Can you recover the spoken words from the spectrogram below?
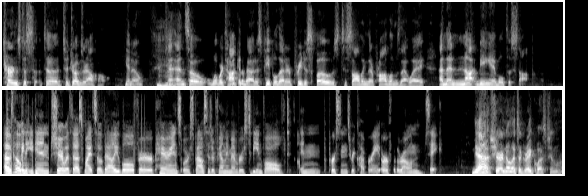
turns to to, to drugs or alcohol, you know. Mm-hmm. And, and so what we're talking about is people that are predisposed to solving their problems that way and then not being able to stop. I was hoping that you can share with us why it's so valuable for parents or spouses or family members to be involved in a person's recovery or for their own sake. Yeah, sure. No, that's a great question.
